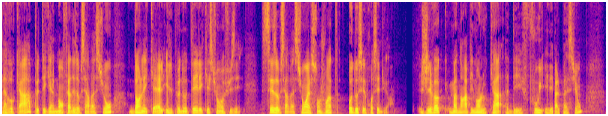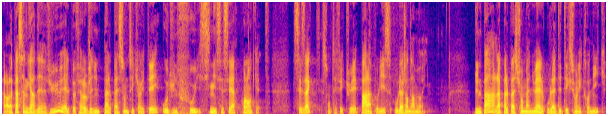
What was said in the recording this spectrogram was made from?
L'avocat peut également faire des observations dans lesquelles il peut noter les questions refusées. Ces observations, elles sont jointes au dossier de procédure. J'évoque maintenant rapidement le cas des fouilles et des palpations. Alors la personne gardée à vue, elle peut faire l'objet d'une palpation de sécurité ou d'une fouille si nécessaire pour l'enquête. Ces actes sont effectués par la police ou la gendarmerie. D'une part, la palpation manuelle ou la détection électronique,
